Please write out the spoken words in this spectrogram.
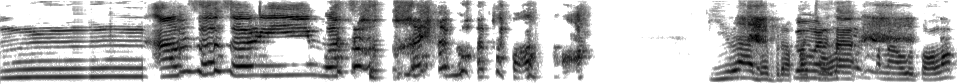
Hmm, I'm so sorry buat semua yang gue tolak. Gila ada berapa gua cowok yang pernah lu tolak?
